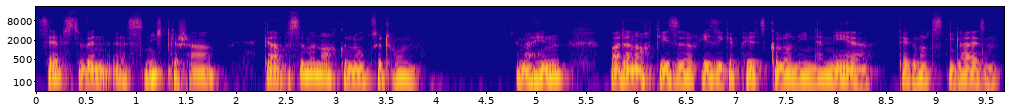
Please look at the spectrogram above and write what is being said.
selbst wenn es nicht geschah, gab es immer noch genug zu tun. Immerhin war da noch diese riesige Pilzkolonie in der Nähe der genutzten Gleisen.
